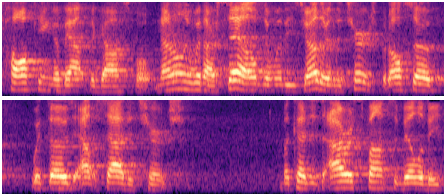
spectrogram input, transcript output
talking about the gospel, not only with ourselves and with each other in the church, but also with those outside the church. Because it's our responsibility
